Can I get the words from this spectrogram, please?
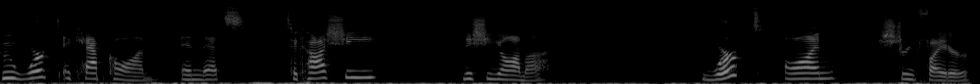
who worked at Capcom, and that's Takashi Nishiyama worked on Street Fighter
